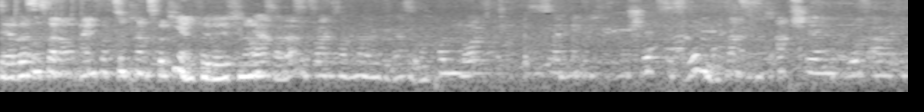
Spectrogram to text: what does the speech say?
Ja, das ist dann auch einfach zu transportieren für dich, ne? Erstmal das und zweitens mal, wenn man die ganze Zeit am Kommen läuft, das ist halt wirklich, du schleppst es rum, du kannst es nicht abstellen, großartig.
